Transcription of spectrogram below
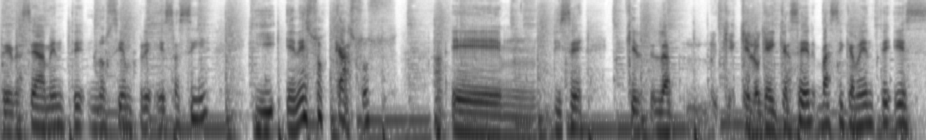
desgraciadamente no siempre es así. Y en esos casos, dice que, la- que- que lo que hay que hacer básicamente es,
